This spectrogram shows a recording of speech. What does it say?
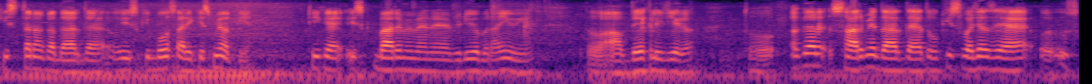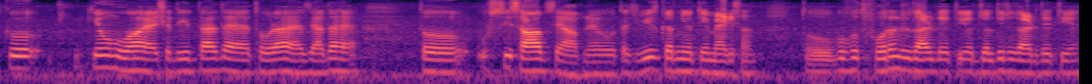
किस तरह का दर्द है इसकी बहुत सारी किस्में होती हैं। ठीक है, इस बारे में मैंने वीडियो बनाई हुई है तो आप देख लीजिएगा। तो अगर सार में दर्द है तो किस वजह से है उसको क्यों हुआ है, शदीद दर्द है, थोड़ा है, ज़्यादा है तो उस हिसाब से आपने वो तजवीज़ करनी होती है मेडिसन। तो बहुत फ़ौर रिज़ल्ट देती है और जल्दी रिज़ल्ट देती है।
